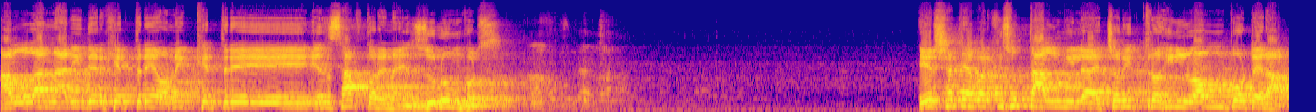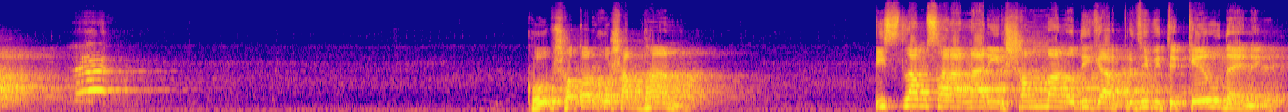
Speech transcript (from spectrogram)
আল্লাহ নারীদের ক্ষেত্রে, অনেক ক্ষেত্রে ইনসাফ করে নাই, জুলুম করছে। এর সাথে আবার কিছু তাল মিলায়, চরিত্রহীন লম্পটেরা। খুব সতর্ক, সাবধান। ইসলাম ছাড়া নারীর সম্মান, অধিকার পৃথিবীতে কেউ দেয় নেই।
